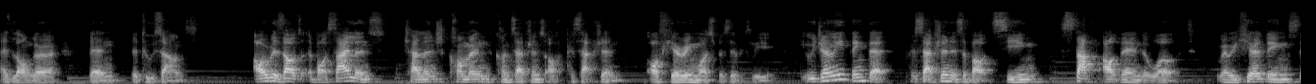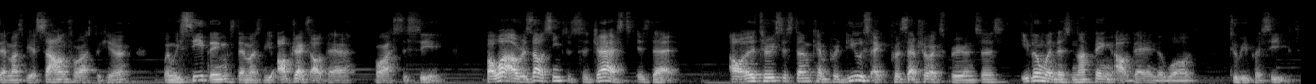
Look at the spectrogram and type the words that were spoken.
as longer than the two sounds. Our results about silence challenge common conceptions of perception, of hearing more specifically. We generally think that perception is about seeing stuff out there in the world. When we hear things, there must be a sound for us to hear. When we see things, there must be objects out there for us to see. But what our results seem to suggest is that our auditory system can produce perceptual experiences even when there's nothing out there in the world to be perceived.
